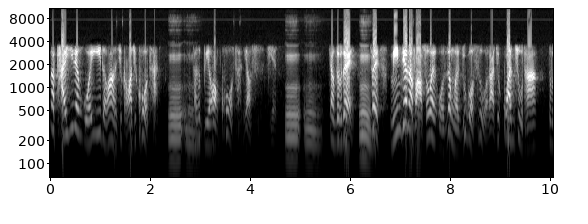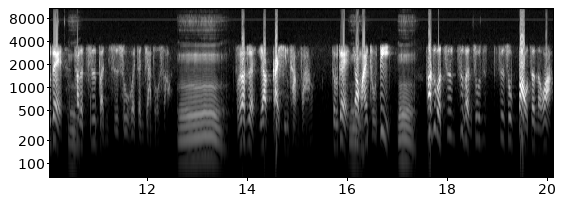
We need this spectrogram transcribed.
那台积电唯一的话，你就赶快去扩产，嗯嗯，但是不要忘扩产要时间，嗯嗯这样对不对？嗯所以明天的法说会，我认为如果是我的，就关注它，对不对嗯？它的资本支出会增加多少？嗯主要是要盖新厂房，对不对？嗯要买土地，嗯它如果资资本支支出暴增的话，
